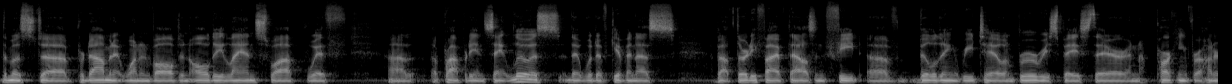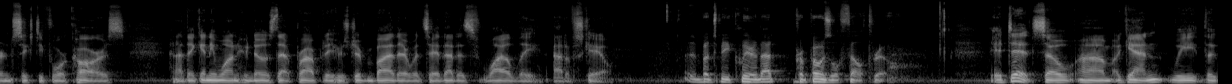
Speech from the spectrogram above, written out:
the most uh, predominant one involved an Aldie land swap with uh, a property in St. Louis that would have given us about 35,000 feet of building, retail, and brewery space there, and parking for 164 cars. And I think anyone who knows that property, who's driven by there, would say that is wildly out of scale. But to be clear, that proposal fell through. It did. So um, again, we the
